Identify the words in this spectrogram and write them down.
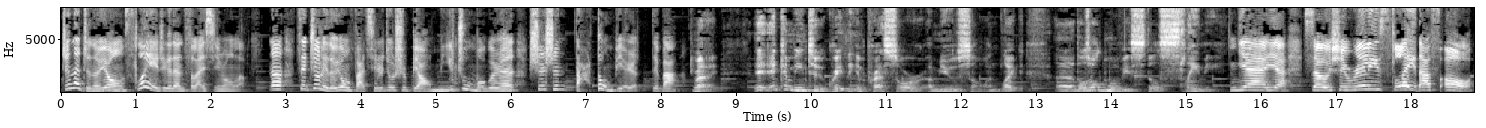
真的只能用 slay 这个单词来形容了。那在这里的用法其实就是表迷住某个人，深深打动别人，对吧？Right. It, it can mean to greatly impress or amuse someone, like uh, those old movies still slay me. Yeah, yeah. So she really slayed us all.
